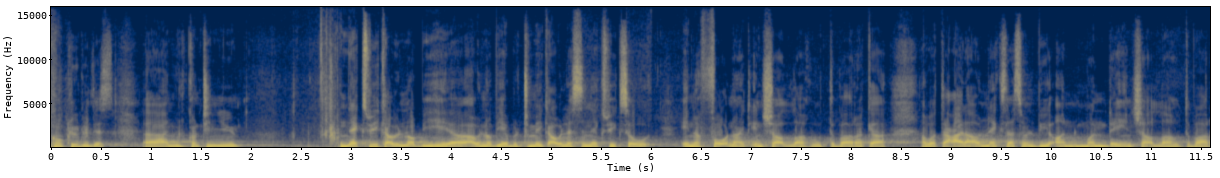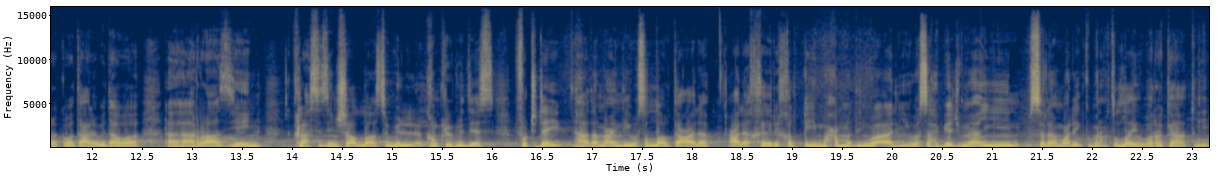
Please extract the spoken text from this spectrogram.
conclude with this uh, and we'll continue. Next week I will not be here. I will not be able to make our lesson next week. So in a fortnight, inshallah tabaraka wa ta'ala. Our next lesson will be on Monday, inshallah tabaraka wa ta'ala, with our uh, Raziyain classes, inshallah. So we'll conclude with this for today. هذا ما عندي وصلى الله تعالى على خير خلقه محمد وآله وصحبه أجمعين السلام عليكم ورحمة الله وبركاته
